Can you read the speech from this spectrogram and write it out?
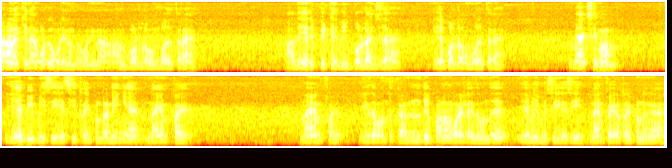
நாளைக்கு நான் கொடுக்கக்கூடிய நம்பர் பார்த்திங்கன்னா ஆல் போர்டில் ஒம்பது தரேன். அதே ரிப்பீட்டு பி போர்டில் அஞ்சு தரேன். ஏ போர்டில் ஒம்பது தரேன். மேக்ஸிமம் ஏபிபிசி எஸ்சி ட்ரை பண்ணுற நீங்கள் நைன் ஃபைவ் நைன் ஃபைவ் இதை வந்து கண்டிப்பான முறையில் இதை வந்து ஏபிபிசிஎஸ்சி நைன் ஃபைவ் ட்ரை பண்ணுங்கள்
